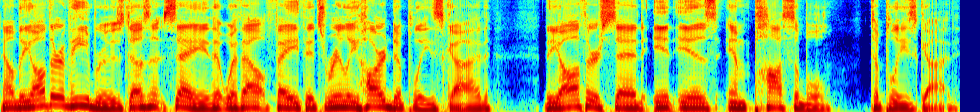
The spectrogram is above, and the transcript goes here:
Now, the author of Hebrews doesn't say that without faith it's really hard to please God. The author said it is impossible to please God.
